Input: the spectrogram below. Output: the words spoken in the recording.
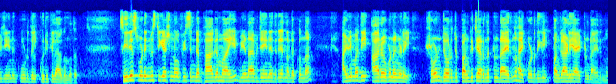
വിജയനും കൂടുതൽ കുരുക്കിലാകുന്നത്. സീരിയസ് ബോർഡ് ഇൻവെസ്റ്റിഗേഷൻ ഓഫീസിന്റെ ഭാഗമായി വീണ വിജയനെതിരെ നടക്കുന്ന അഴിമതി ആരോപണങ്ങളിൽ ഷോൺ ജോർജ് പങ്കുചേർന്നിട്ടുണ്ടായിരുന്നു. ഹൈക്കോടതിയിൽ പങ്കാളിയായിട്ടുണ്ടായിരുന്നു.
